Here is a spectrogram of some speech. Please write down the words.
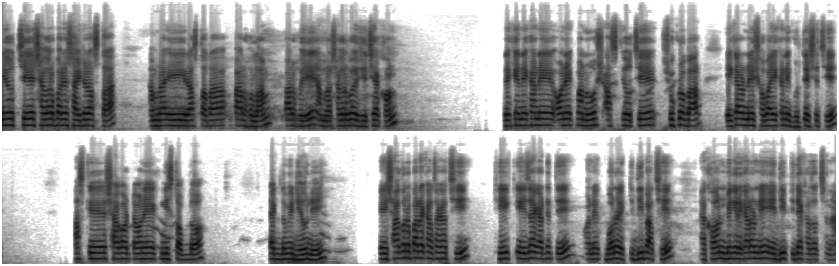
এই হচ্ছে সাগর পাড়ের সাইডের রাস্তা। আমরা এই রাস্তাটা পার হলাম, পার হয়ে আমরা সাগর পাড়ে এসেছি এখন। দেখেন এখানে অনেক মানুষ, আজকে হচ্ছে শুক্রবার, এই কারণে সবাই এখানে ঘুরতে এসেছে। আজকে সাগরটা অনেক নিস্তব্ধ। একদমই ঢেউ নেই। এই সাগরের পাড়ের কাছাকাছি ঠিক এই জায়গাটিতে অনেক বড় একটি দ্বীপ আছে। এখন মেঘের কারণে এই দ্বীপটি দেখা যাচ্ছে না।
